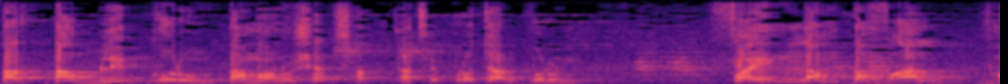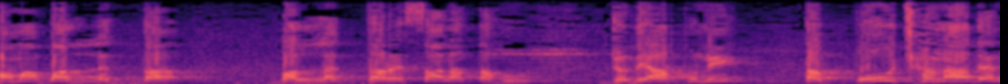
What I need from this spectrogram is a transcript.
তার তাবলিগ করুন, তা মানুষের কাছে প্রচার করুন। ফাইন লাম তাফআল ফামা বাল্লাগতা বাল্লাগতা রেসালাতাহু। যদি আপনি তা পৌঁছে না দেন,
